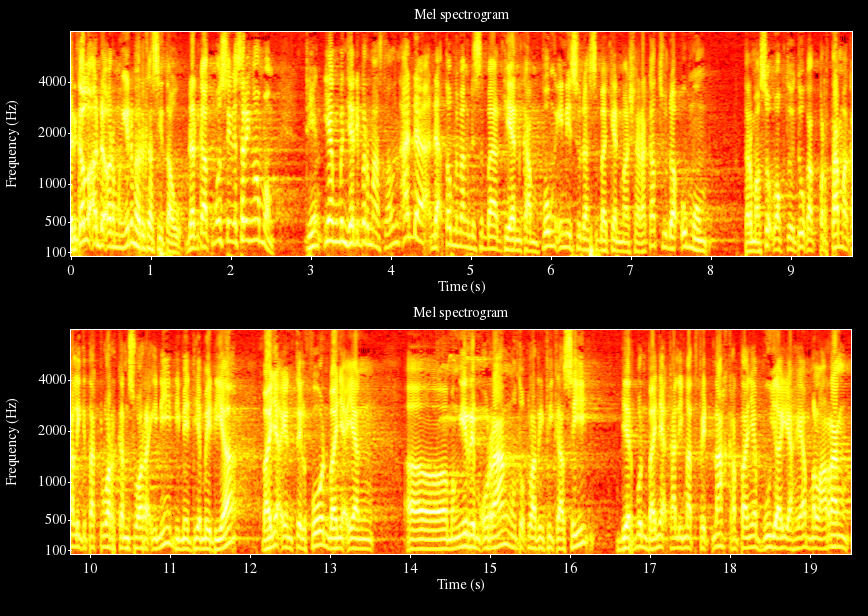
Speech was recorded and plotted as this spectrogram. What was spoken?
Dan kalau ada orang mengirim harus kasih tahu. Dan katmu sering, sering ngomong, yang menjadi permasalahan ada. Tidak tahu memang di sebagian kampung ini sudah sebagian masyarakat sudah umum. Termasuk waktu itu pertama kali kita keluarkan suara ini di media-media, banyak yang telepon, banyak yang uh, mengirim orang untuk klarifikasi. Biarpun banyak kalimat fitnah katanya Buya Yahya melarang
